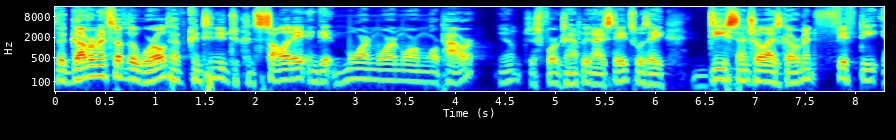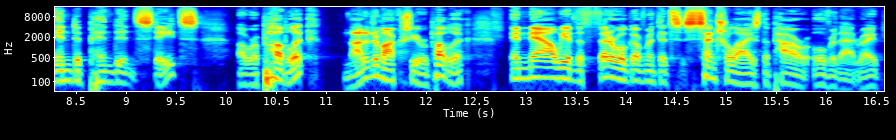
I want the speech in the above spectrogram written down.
The governments of the world have continued to consolidate and get more and more and more and more power. You know, just for example, the United States was a decentralized government, 50 independent states, a republic, not a democracy, a republic. And now we have the federal government that's centralized the power over that, right?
